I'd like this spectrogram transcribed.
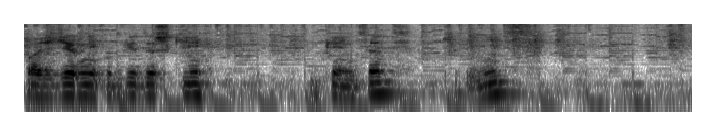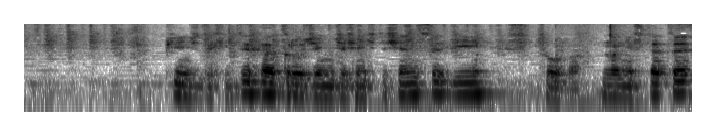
w październiku dwie dyszki i 500 czyli nic. 5 dych i dycha, grudzień 10 tysięcy i stuwa. No niestety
